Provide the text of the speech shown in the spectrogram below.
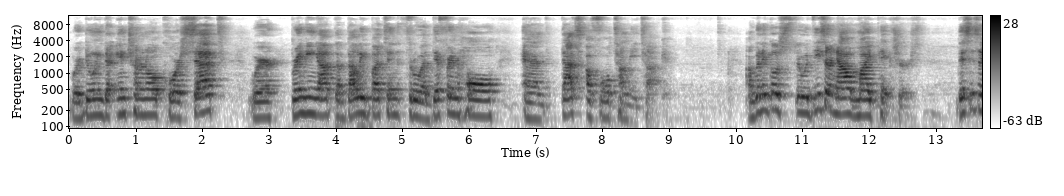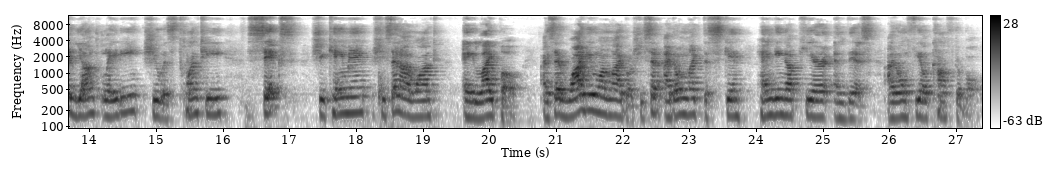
We're doing the internal corset. We're bringing out the belly button through a different hole. And that's a full tummy tuck. I'm gonna go through, these are now my pictures. This is a young lady, she was 26. She came in, she said, I want a lipo. I said, why do you want lipo? She said, I don't like the skin hanging up here and this. I don't feel comfortable.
